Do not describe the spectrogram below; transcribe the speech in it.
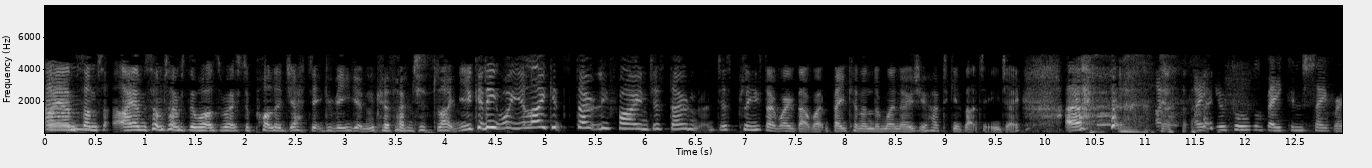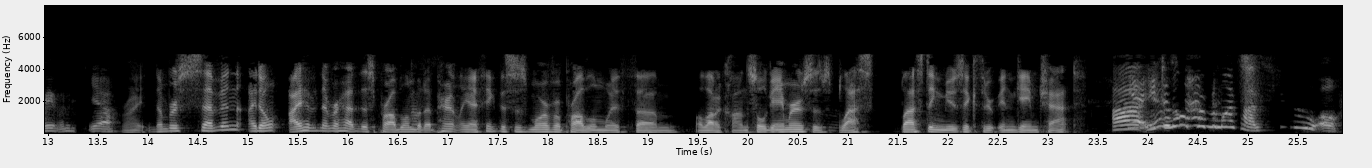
I am Um, some. I am sometimes the world's most apologetic vegan because I'm just like, you can eat what you like. It's totally fine. Just don't. Just please don't wave that bacon under my nose. You have to give that to EJ. Uh, I, I eat all the bacon to save Raven. yeah. Right. Number seven, I don't I have never had this problem, but apparently I think this is more of a problem with um, a lot of console gamers is blast blasting music through in-game chat. Uh, Yeah, yeah, not doesn't a problem I've had. Too off.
